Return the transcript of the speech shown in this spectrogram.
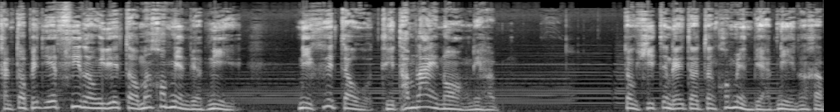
คันเจ้าเป็นเอฟซีน้องอีเดียเจ้ามาคอมเมนต์แบบนี้ นี่คือเจ้าที่ทำลายน้องนี่ครับ เจ้าคิดจังไดเจ้าจังคอมเมนต์แบบนี้เนาะครับ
